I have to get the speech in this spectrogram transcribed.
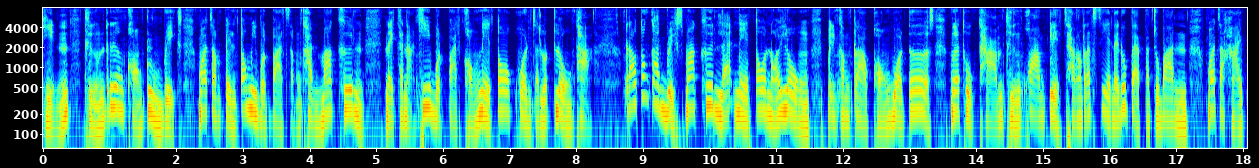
เห็นถึงเรื่องของกลุ่มบริกส์ว่าจำเป็นต้องมีบทบาทสำคัญมากขึ้น ในขณะที่บทบาทของเนโตควรจะลดลงค่ะ เราต้องการบริกส์มากขึ้นและเนโตน้อยลง เป็นคำกล่าวของวอเตอร์สเมื่อถูกถามถึงความเกลียดชังรัสเซียในรูปแบบปัจจุบัน ว่าจะหายไป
